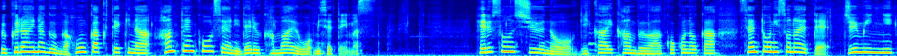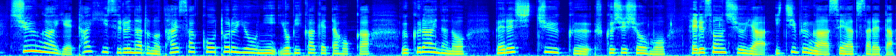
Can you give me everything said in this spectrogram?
ウクライナ軍が本格的な反転攻勢に出る構えを見せています。ヘルソン州の議会幹部は9日、戦闘に備えて住民に州外へ退避するなどの対策を取るように呼びかけたほか、ウクライナのベレシチューク副首相もヘルソン州や一部が制圧された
